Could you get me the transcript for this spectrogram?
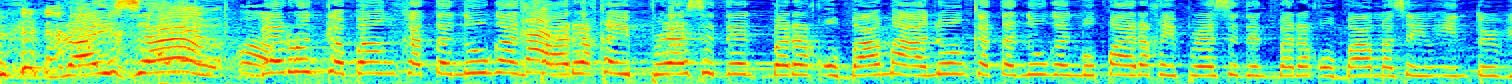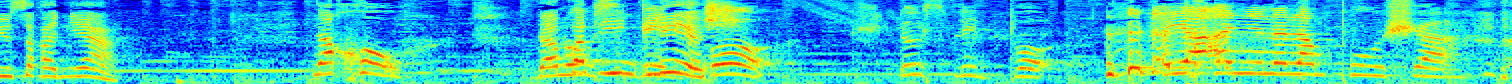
Riza, Ayan po. meron ka bang katanungan Ka- para kay President Barack Obama? Ano ang katanungan mo para kay President Barack Obama sa iyong interview sa kanya? Nako. Dapat Nosebleed English. Po. Nosebleed po. Hayaan niyo na lang po siya.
